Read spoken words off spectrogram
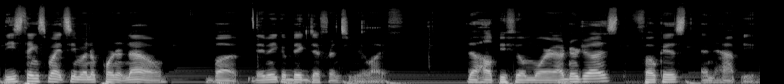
These things might seem unimportant now, but they make a big difference in your life. They'll help you feel more energized, focused, and happy.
